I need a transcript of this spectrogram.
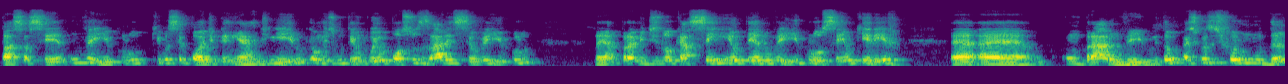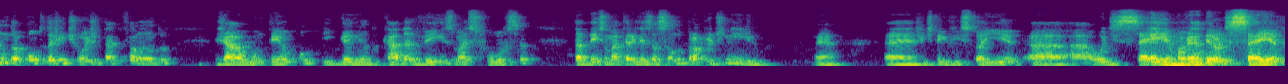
passa a ser um veículo que você pode ganhar dinheiro e ao mesmo tempo eu posso usar esse seu veículo né, para me deslocar sem eu ter um veículo ou sem eu querer é, é, comprar um veículo. Então, as coisas foram mudando a ponto da gente hoje estar tá falando já há algum tempo e ganhando cada vez mais força da desmaterialização do próprio dinheiro. Né? É, a gente tem visto aí a, a, odisseia, uma verdadeira odisseia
